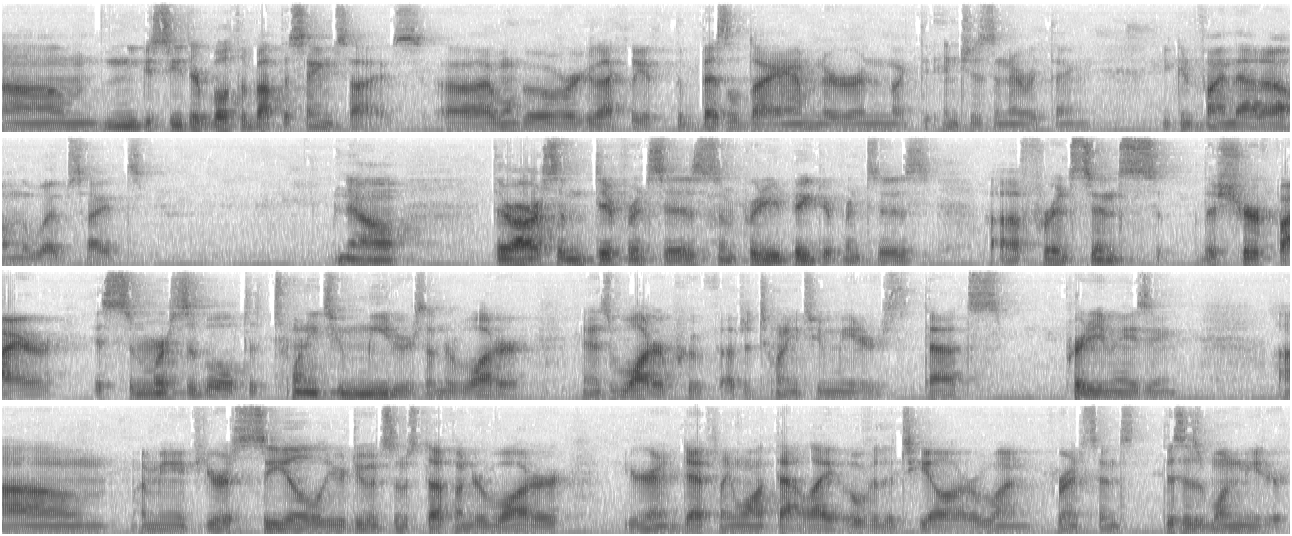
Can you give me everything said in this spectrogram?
Um, and you can see they're both about the same size. Uh, I won't go over exactly the bezel diameter and like the inches and everything. You can find that out on the websites. Now, there are some differences, some pretty big differences. Uh, for instance, the Surefire is submersible to 22 meters underwater and it's waterproof up to 22 meters. That's pretty amazing. Um, I mean, if you're a SEAL, you're doing some stuff underwater, you're going to definitely want that light over the TLR1. For instance, this is one meter.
